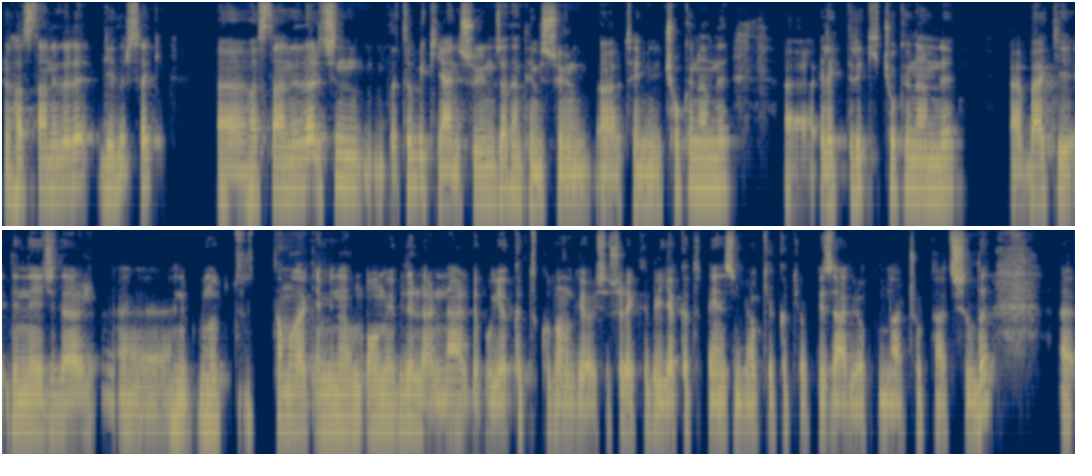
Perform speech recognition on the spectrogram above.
Şimdi hastanelere gelirsek e, hastaneler için de tabii ki yani suyun zaten temiz suyun e, temini çok önemli. E, elektrik çok önemli. E, belki dinleyiciler e, hani bunu tam olarak emin olmayabilirler. Nerede bu yakıt kullanılıyor? İşte sürekli bir yakıt, benzin yok, yakıt yok, dizel yok. Bunlar çok tartışıldı. E,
